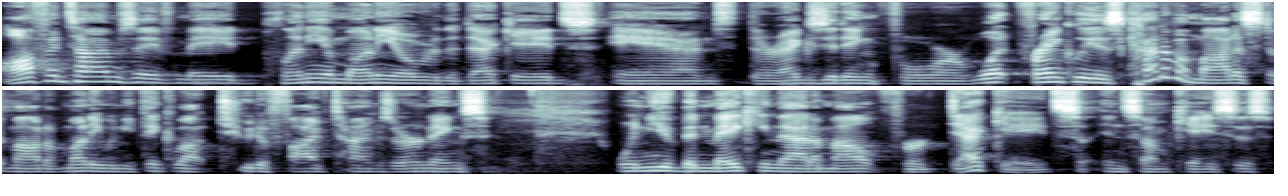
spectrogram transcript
oftentimes they've made plenty of money over the decades and they're exiting for what frankly is kind of a modest amount of money when you think about two to five times earnings when you've been making that amount for decades in some cases.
